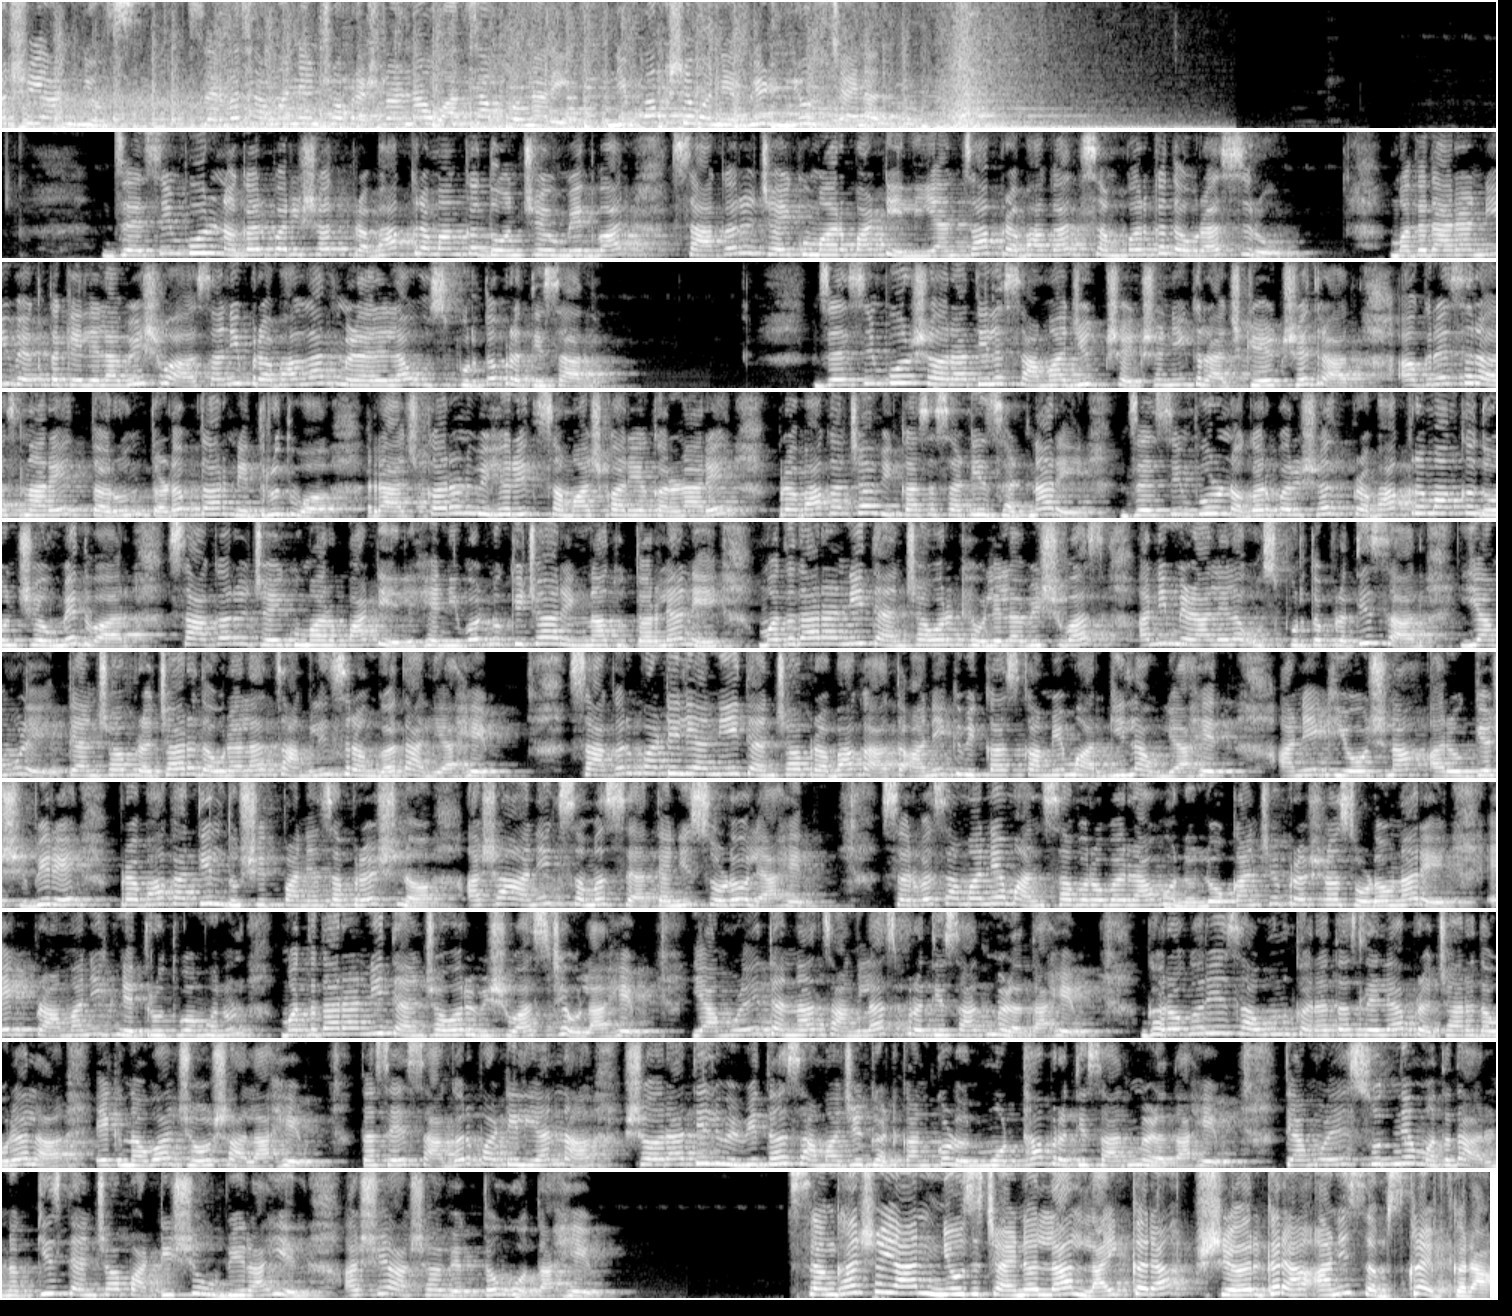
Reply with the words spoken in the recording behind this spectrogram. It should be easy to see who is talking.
Speaker 1: संघर्षयान news. सर्वसामान्यांच्या प्रश्नांना वाचा फोडणारे निपक्ष व निर्भीड न्यूज चॅनल. जयसिंगपूर नगर परिषद प्रभाग क्रमांक दोनचे उमेदवार सागर जयकुमार पाटील यांचा प्रभागात संपर्क दौरा सुरू. मतदारांनी व्यक्त केलेला विश्वास आणि प्रभागात मिळालेला उत्स्फूर्त प्रतिसाद. जयसिंगपूर शहरातील सामाजिक शैक्षणिक राजकीय क्षेत्रात अग्रेसर असणारे तरुण तडफदार नेतृत्व राजकारण विहिरीत समाजकार्य करणारे प्रभागाच्या विकासासाठी झटणारे जयसिंगपूर नगर परिषद प्रभाग क्रमांक दोनचे उमेदवार सागर जयकुमार पाटील हे निवडणुकीच्या रिंगणात उतरल्याने मतदारांनी त्यांच्यावर ठेवलेला विश्वास आणि मिळालेला उत्स्फूर्त प्रतिसाद यामुळे त्यांच्या प्रचार दौऱ्याला चांगलीच रंगत आली आहे. सागर पाटील यांनी त्यांच्या प्रभागात अनेक विकास कामे मार्गी लावली आहेत. अनेक योजना आरोग्य शिबिरे प्रभागातील दूषित पाण्याचा प्रश्न अशा अनेक समस्या त्यांनी सोडवल्या आहेत. सर्वसामान्य माणसाबरोबर राहून लोकांचे प्रश्न सोडवणारे एक प्रामाणिक नेतृत्व म्हणून मतदारांनी त्यांच्यावर विश्वास ठेवला आहे. यामुळे त्यांना चांगलाच प्रतिसाद मिळत आहे. घरोघरी जाऊन करत असलेल्या प्रचार दौऱ्याला एक नवा जोश आला आहे. तसेच सागर पाटील यांना शहरातील विविध सामाजिक घटकांकडून मोठा प्रतिसाद मिळत आहे. त्यामुळे सुज्ञ मतदार नक्कीच त्यांच्या पाठीशी उभी राहील अशी आशा व्यक्त होत आहे. संघर्ष या न्यूज चॅनलला लाईक करा शेअर करा आणि सबस्क्राईब करा.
